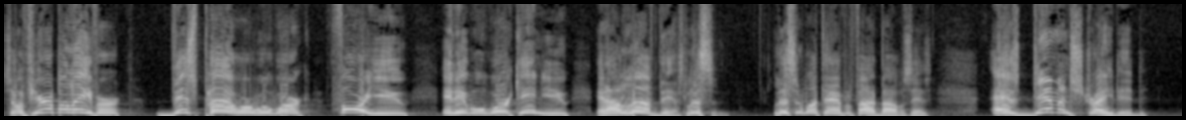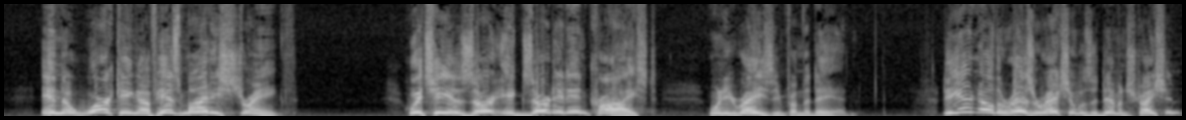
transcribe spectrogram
So if you're a believer, this power will work for you and it will work in you. And I love this. Listen. Listen to what the Amplified Bible says. As demonstrated in the working of his mighty strength, which he exerted in Christ when he raised him from the dead. Do you know the resurrection was a demonstration?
